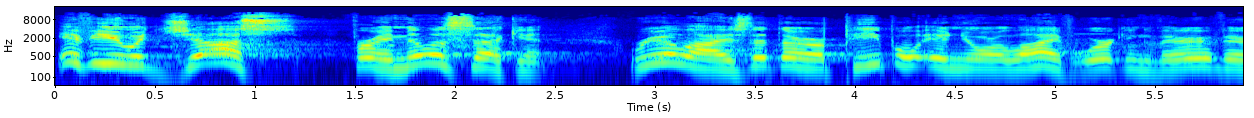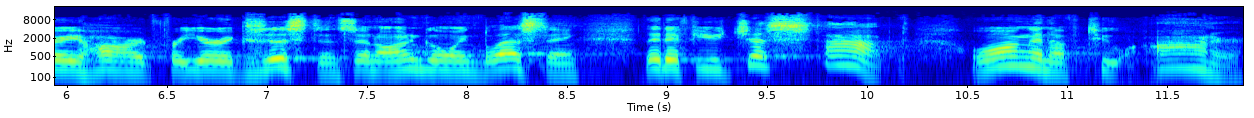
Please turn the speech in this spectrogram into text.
If you would just, for a millisecond, Realize that there are people in your life working very, very hard for your existence and ongoing blessing. That if you just stopped long enough to honor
